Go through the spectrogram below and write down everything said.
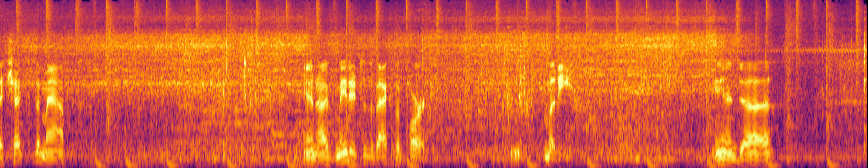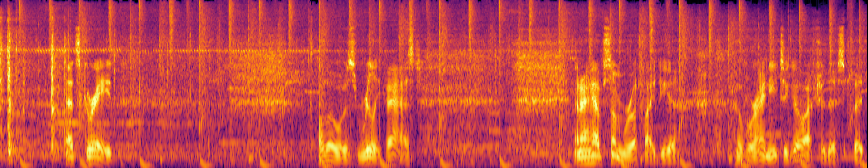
I checked the map and I've made it to the back of the park. Muddy. And uh, that's great. Although it was really fast. And I have some rough idea of where I need to go after this, but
